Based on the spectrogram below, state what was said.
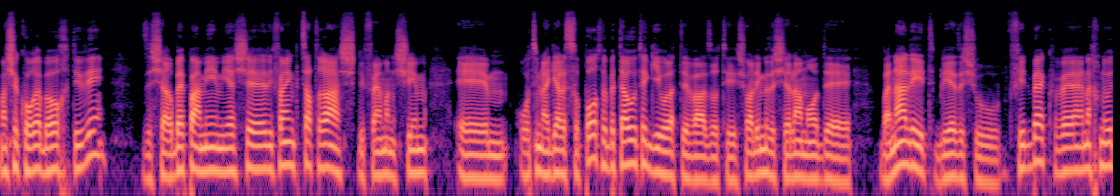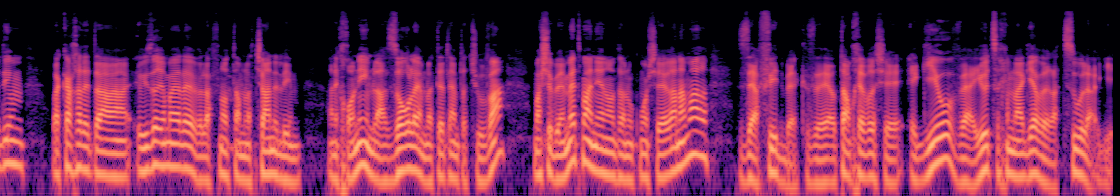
מה שקורה באורך טבעי זה שהרבה פעמים יש אה, לפעמים קצת רעש, לפעמים אנשים אה, רוצים להגיע לסופורט ובטעות הגיעו לתיבה הזאת, שואלים איזו שאלה מאוד אה, בנאלית, בלי איזשהו פידבק, ואנחנו יודעים לקחת את היוזרים האלה ולהפנות אותם לצ'אנלים הנכונים, לעזור להם, לתת להם את התשובה. מה שבאמת מעניין אותנו, כמו שערן אמר, זה הפידבק, זה אותם חבר'ה שהגיעו והיו צריכים להגיע ורצו להגיע.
